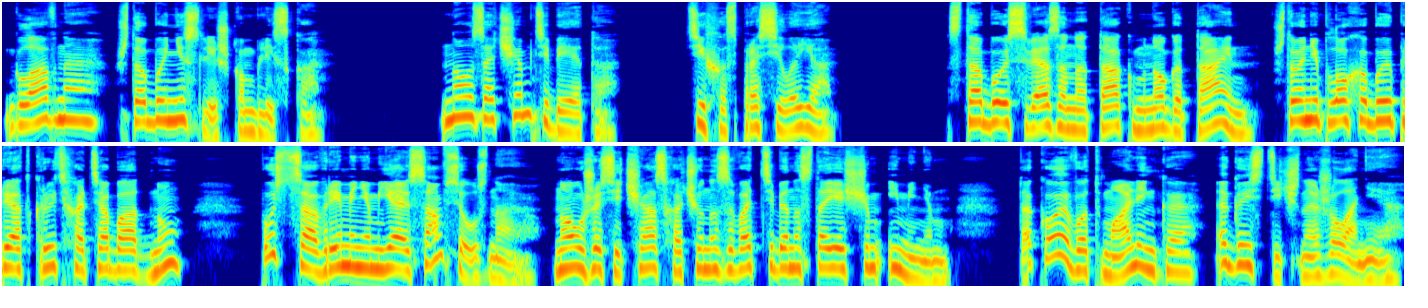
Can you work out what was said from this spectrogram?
Главное, чтобы не слишком близко. «Но зачем тебе это?» — тихо спросила я. С тобой связано так много тайн, что неплохо бы приоткрыть хотя бы одну. Пусть со временем я и сам все узнаю, но уже сейчас хочу называть тебя настоящим именем. Такое вот маленькое, эгоистичное желание.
